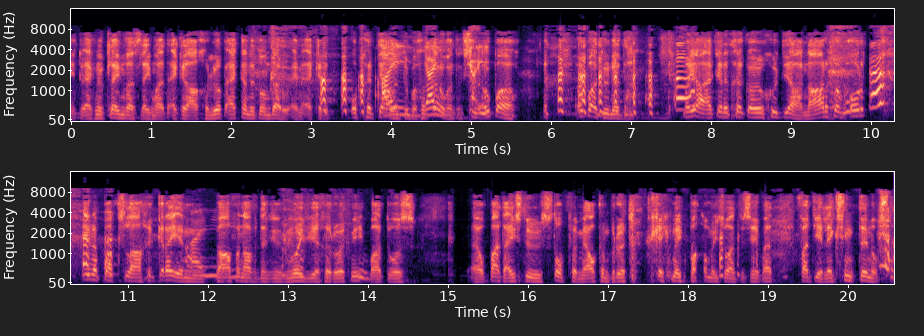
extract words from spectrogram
En toe ek nou klein was, lyk maar ek het daar geloop, ek kan dit onthou en ek het dit opgetel en toe begin kou want ek sien oupa oupa doen dit dan. Maar ja, ek het dit gekou goed ja, naar geword en 'n pak slag gekry en daarvan af dink ek nooit weer gerook nie, maar toe ons uh, op pad huis toe stop vir melk en brood, kyk my pa my so aan toe sê wat vat jy Lexington of so.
